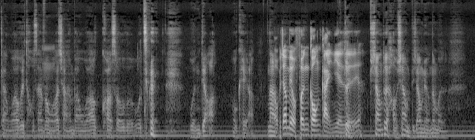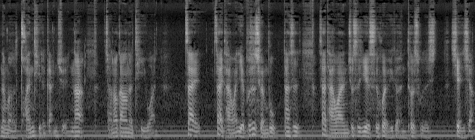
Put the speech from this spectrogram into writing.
干我要会投三分，嗯。我要抢篮板，我要 cross over，我这我很屌啊，OK 啊，那我比较没有分工概念，对？，相对好像比较没有那么那么团体的感觉。那讲到刚刚的提完，在在台湾也不是全部，但是在台湾就是夜市会有一个很特殊的现象，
